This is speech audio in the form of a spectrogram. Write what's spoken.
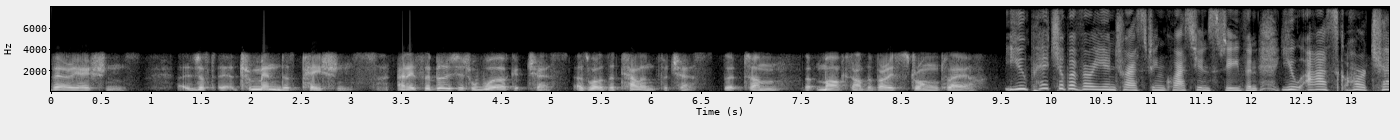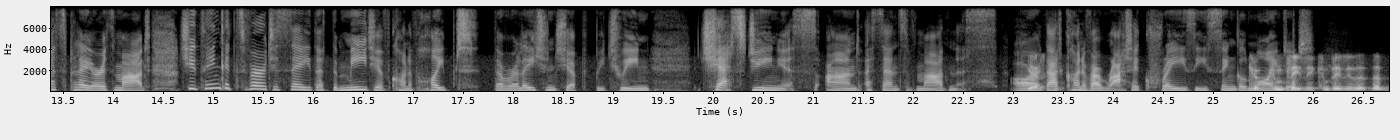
variations. Uh, just a tremendous patience. And it's the ability to work at chess as well as the talent for chess that, um, that marks out the very strong player. You pitch up a very interesting question, Stephen. You ask, Are chess players mad? Do you think it's fair to say that the media have kind of hyped the relationship between chess genius and a sense of madness? Or yes. that kind of erratic, crazy, single minded? Completely, completely. The,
